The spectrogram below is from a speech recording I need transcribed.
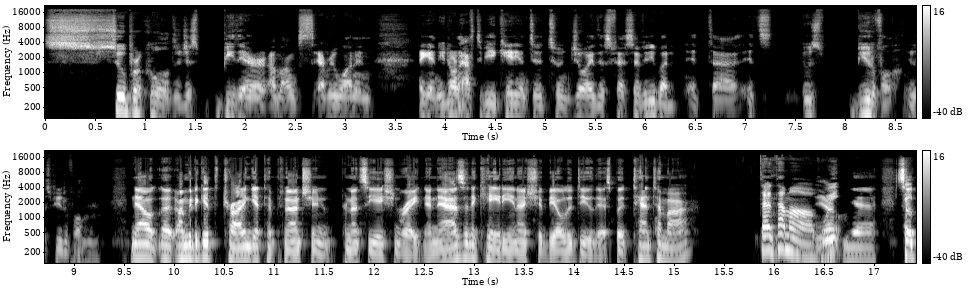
super cool to just be there amongst everyone. And again, you don't have to be Acadian to, to enjoy this festivity, but it uh, it's it was beautiful. It was beautiful. Mm-hmm. Now I'm going to get to try and get the pronunciation pronunciation right. And as an Acadian, I should be able to do this. But Tintamarre. Tintamarre, yeah. Yeah. So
